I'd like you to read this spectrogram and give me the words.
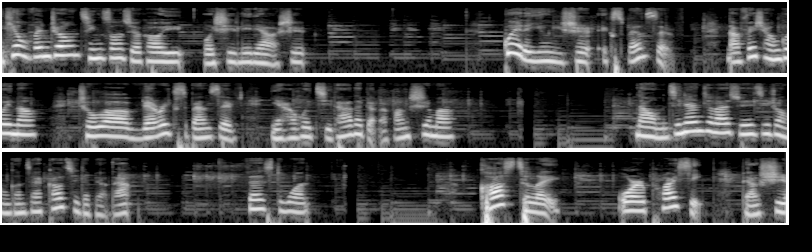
天五分钟，轻松学口语。我是丽丽老师。贵的英语是 expensive，那非常贵呢？除了 very expensive，你还会其他的表达方式吗？那我们今天就来学习几种更加高级的表达。First one，costly or pricey 表示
